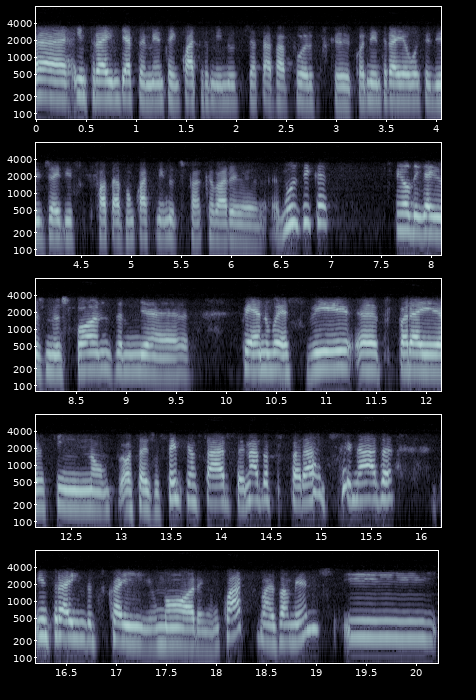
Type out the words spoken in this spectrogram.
Uh, entrei imediatamente em 4 minutos, já estava a pôr, porque quando entrei a outra DJ disse que faltavam 4 minutos para acabar a, a, música. Eu liguei os meus fones, a minha PN USB, uh, preparei assim, não, ou seja, sem pensar, sem nada preparado, sem nada. Entrei, ainda toquei uma hora e um quarto, mais ou menos, e,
